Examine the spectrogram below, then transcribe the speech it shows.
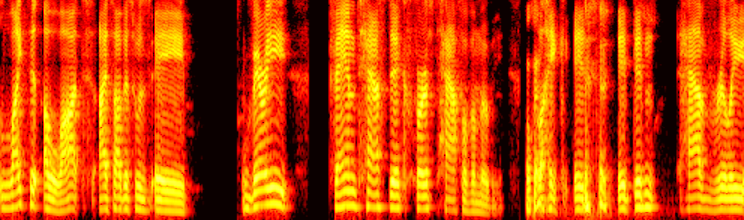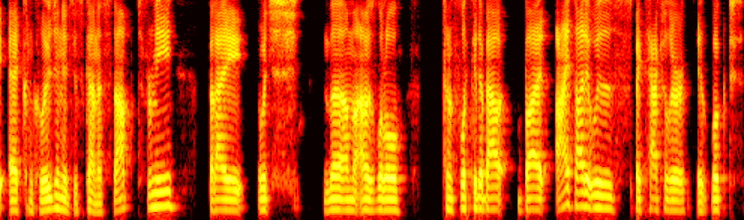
liked it a lot. I thought this was a very fantastic first half of a movie. Okay. Like it, it didn't have really a conclusion. It just kind of stopped for me. But I, which um, I was a little conflicted about, but I thought it was spectacular. It looked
